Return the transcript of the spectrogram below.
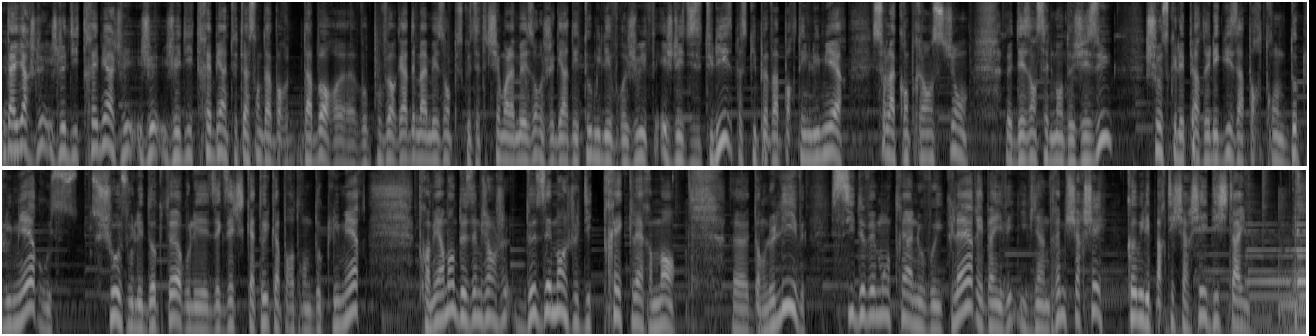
d'ailleurs, je, le dis très bien. Je, dis très bien. De toute façon, d'abord, d'abord, euh, vous pouvez regarder ma maison puisque c'est chez moi la maison. Je gardé tous mes livres juifs et je les utilise parce qu'ils peuvent apporter une lumière sur la compréhension des enseignements de Jésus, chose que les pères de l'Église apporteront d'autres lumières ou chose où les docteurs ou les exégètes catholiques apporteront d'autres lumières. Premièrement, deuxièmement, je, deuxièmement, je dis très clairement euh, dans le livre. S'il devait montrer un nouveau éclair, eh ben, il, viendrait me chercher, comme il est parti chercher Edith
